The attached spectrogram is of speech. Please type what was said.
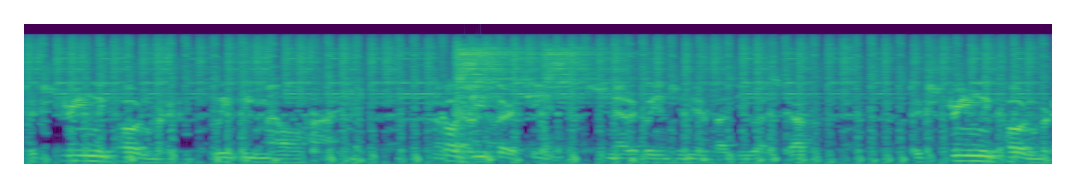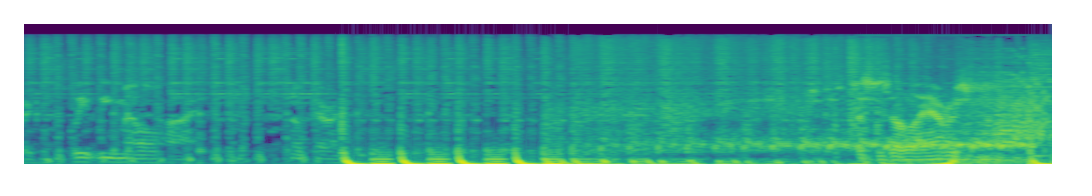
It's extremely potent but a completely mellow high. It's called G13, It's genetically engineered by the U.S. government. It's extremely potent but a completely mellow high. No paranoia. This is a Laris.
